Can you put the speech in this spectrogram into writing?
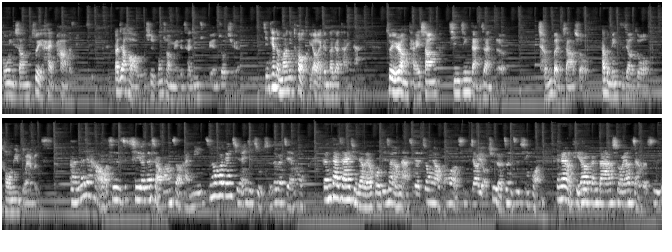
供应商最害怕的名字。大家好，我是风传媒的财经主编周岐原。今天的 Money Talk 要来跟大家谈一谈最让台商心惊胆战的成本杀手，他的名字叫做 Tony Blevins。嗯，大家好，我是岐原的小帮手海咪，之后会跟岐原一起主持这个节目。跟大家一起聊聊国际上有哪些重要的或者是比较有趣的政治新闻。刚刚有提到跟大家说要讲的是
